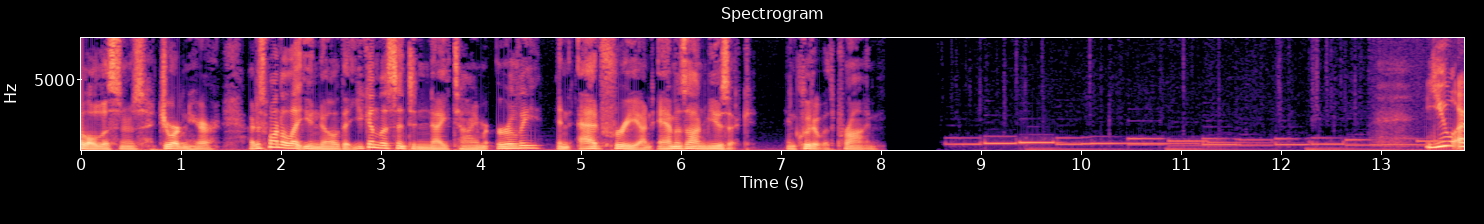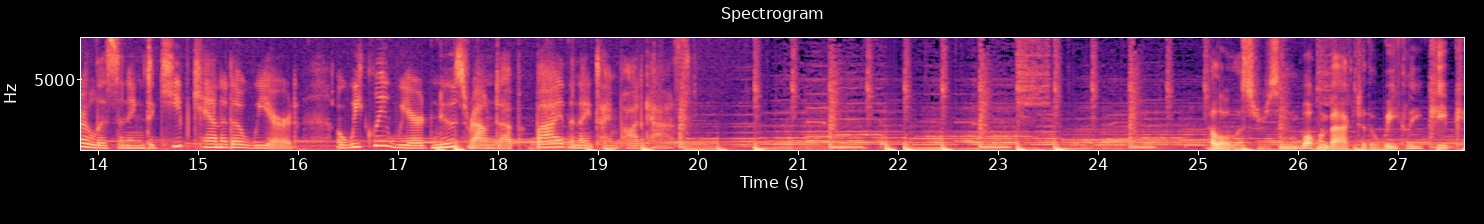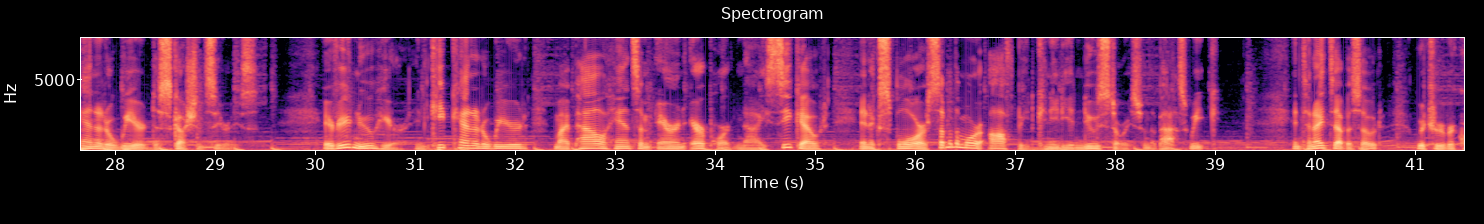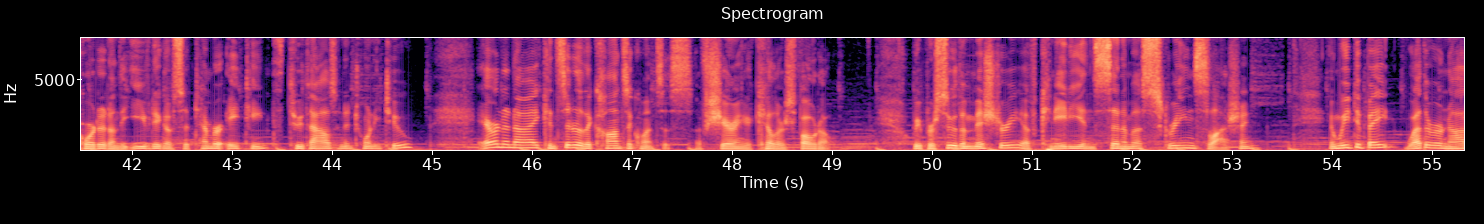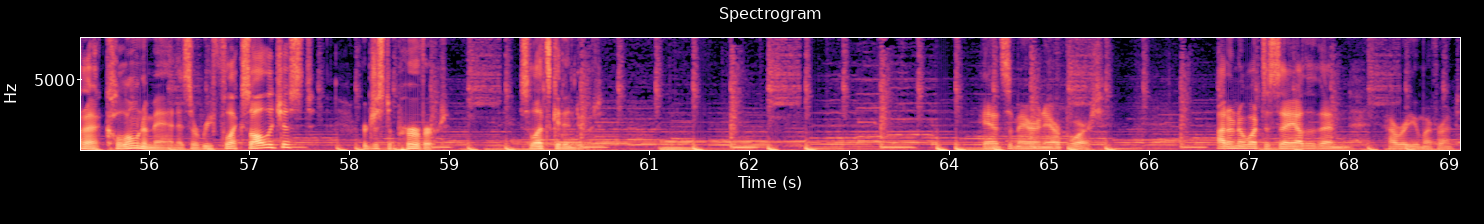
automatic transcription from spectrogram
Hello, listeners. Jordan here. I just want to let you know that you can listen to Nighttime early and ad free on Amazon Music. Include it with Prime. You are listening to Keep Canada Weird, a weekly weird news roundup by the Nighttime Podcast. Hello, listeners, and welcome back to the weekly Keep Canada Weird discussion series. If you're new here in Keep Canada Weird, my pal Handsome Aaron Airport and I seek out and explore some of the more offbeat Canadian news stories from the past week. In tonight's episode, which we recorded on the evening of September 18th, 2022, Aaron and I consider the consequences of sharing a killer's photo. We pursue the mystery of Canadian cinema screen slashing, and we debate whether or not a Kelowna man is a reflexologist or just a pervert. So let's get into it. Handsome Aaron Airport. I don't know what to say other than, how are you, my friend?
